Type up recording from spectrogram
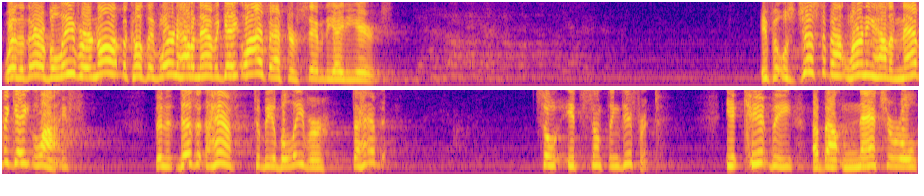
whether they're a believer or not, because they've learned how to navigate life after 70, 80 years. If it was just about learning how to navigate life, then it doesn't have to be a believer to have it. So it's something different. It can't be about natural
